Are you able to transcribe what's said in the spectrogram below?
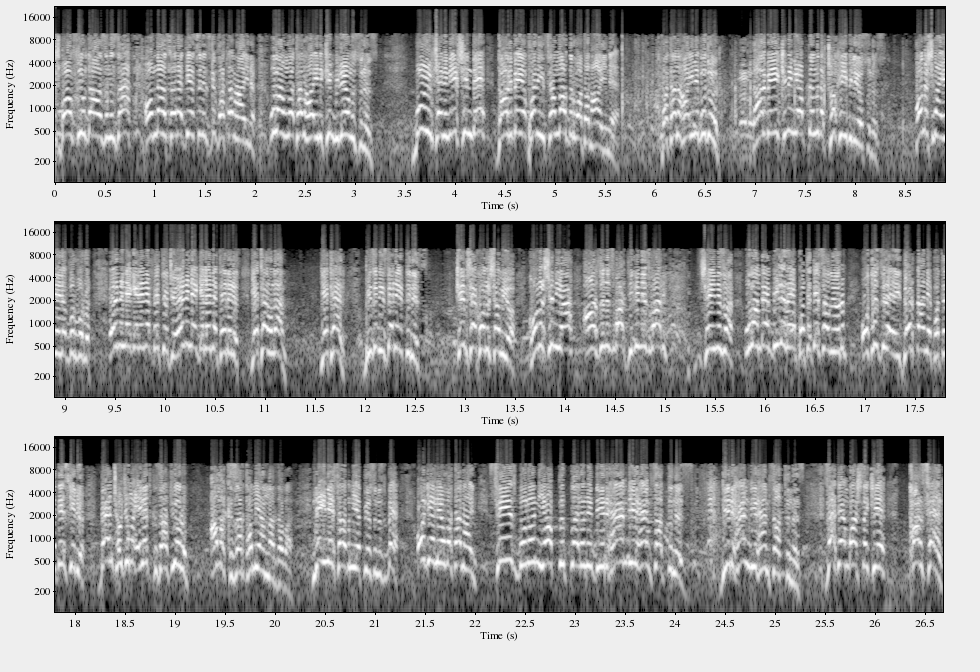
Kuruş bal da ağzınıza. Ondan sonra diyorsunuz ki vatan haini. Ulan vatan haini kim biliyor musunuz? Bu ülkenin içinde darbe yapan insanlardır vatan haini. Vatan haini budur. Darbeyi kimin yaptığını da çok iyi biliyorsunuz. Konuşmayın öyle vur vur. Önüne gelene FETÖ'cü, önüne gelene terörist. Yeter ulan. Yeter. Bizi bizden ettiniz. Kimse konuşamıyor. Konuşun ya. Ağzınız var, diliniz var, şeyiniz var. Ulan ben 1 liraya patates alıyorum. 30 liraya 4 tane patates geliyor. Ben çocuğuma evet kızartıyorum. Ama kızartamayanlar da var. Neyin hesabını yapıyorsunuz be? O geliyor vatan haini. Siz bunun yaptıklarını dirhem dirhem sattınız. Dirhem dirhem sattınız. Zaten baştaki kanser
